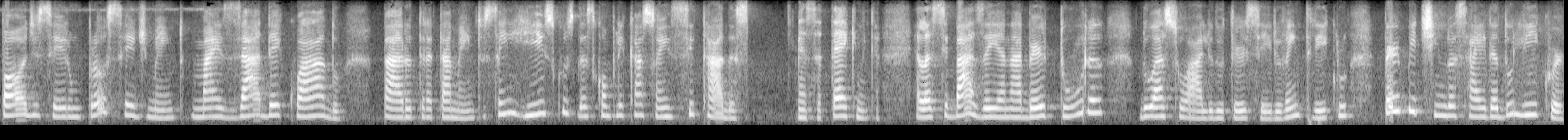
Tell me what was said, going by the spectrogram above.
pode ser um procedimento mais adequado para o tratamento sem riscos das complicações citadas. Essa técnica, ela se baseia na abertura do assoalho do terceiro ventrículo, permitindo a saída do líquor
